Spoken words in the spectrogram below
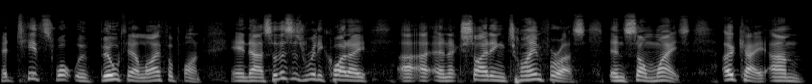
It tests what we've built our life upon. And uh, so this is really quite a uh, an exciting time for us in some ways. Okay. Um,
